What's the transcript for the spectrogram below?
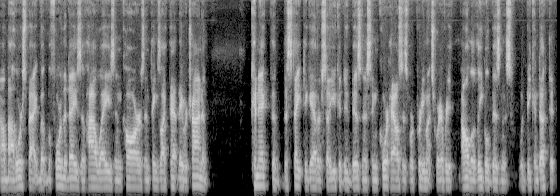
uh, by horseback. But before the days of highways and cars and things like that, they were trying to connect the, the state together so you could do business. And courthouses were pretty much where every all the legal business would be conducted.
